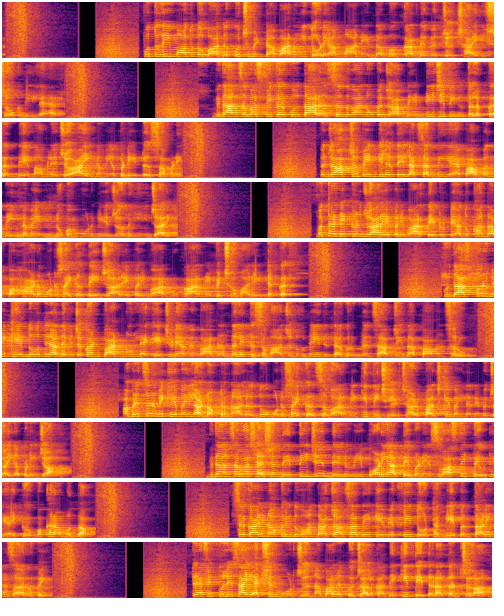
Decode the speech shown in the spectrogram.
ਪੁੱਤ ਦੀ ਮੌਤ ਤੋਂ ਬਾਅਦ ਕੁਝ ਮਿੰਟਾਂ ਬਾਅਦ ਹੀ ਤੋੜਿਆ ਮਾਂ ਨੇ ਦਮ, ਘਰ ਦੇ ਵਿੱਚ ਛਾਈ ਸ਼ੋਕ ਦੀ ਲਹਿਰ। ਵਿਧਾਨ ਸਭਾ ਸਪੀਕਰ ਕੁਲਤਾਰ ਸੰਧਵਾ ਨੂੰ ਪੰਜਾਬ ਦੇ ਡੀਜੀਪੀ ਨੂੰ ਤਲਬ ਕਰਨ ਦੇ ਮਾਮਲੇ 'ਚ ਆਈ ਨਵੀਂ ਅਪਡੇਟ ਸਾਹਮਣੇ। ਪੰਜਾਬ 'ਚ ਪੇਨ ਕਿਲਰ ਤੇ ਲੱਗ ਸਕਦੀ ਹੈ ਪਾਬੰਦੀ। ਨਵੇਂ ਹੁਕਮ ਹੋਣਗੇ, ਜਲਦ ਹੀ ਜਾਰੀ। ਮੱਥਾ ਟੇਕਣ ਜਾ ਰਹੇ ਪਰਿਵਾਰ ਤੇ ਟੁੱਟਿਆ ਦੁੱਖਾਂ ਦਾ ਪਹਾੜ। ਮੋਟਰਸਾਈਕਲ ਤੇ ਜਾ ਰਹੇ ਪਰਿਵਾਰ ਨੂੰ ਕਾਰ ਨੇ ਪਿੱਛੋਂ ਮਾਰੀ ਟੱਕਰ। ਗੁਰਦਾਸਪੁਰ ਵਿਖੇ ਦੋ ਧਿਰਾਂ ਦੇ ਵਿੱਚ ਅਖੰਡ ਪਾਠ ਨੂੰ ਲੈ ਕੇ ਛਿੜਿਆ ਵਿਵਾਦ। ਦਲਿਤ ਸਮਾਜ ਨੂੰ ਨਹੀਂ ਦਿੱਤਾ ਗੁਰੂ ਗ੍ਰੰਥ ਸਾਹਿਬ ਜੀ ਦਾ ਪਾਵਨ ਸਰੂਪ। ਅੰਮ੍ਰਿਤਸਰ ਵਿਖੇ ਮਹਿਲਾ ਡਾਕਟਰ ਨਾਲ ਦੋ ਮੋਟਰਸਾਈਕਲ ਸਵਾਰ ਨੇ ਕੀਤੀ ਛੇੜਛਾੜ, ਭੱਜ ਕੇ ਮਹਿਲਾ ਨੇ ਬਚਾਈ ਆਪਣੀ ਜਾਨ। ਵਿਧਾਨ ਸਭਾ ਸੈਸ਼ਨ ਦੇ ਤੀਜੇ ਦਿਨ ਵੀ ਪੌੜੀਆਂ ਤੇ ਬਣੇ ਸਵਾਸਤਿਕ ਤੇ ਉਠਿਆ ਇੱਕ ਵੱਖਰਾ ਮੁੱਦਾ। ਸਰਕਾਰੀ ਨੌਕਰੀ ਦਿਵਾਉਣ ਦਾ ਝਾਂਸਾ ਦੇ ਕੇ ਵਿਅਕਤੀ ਤੋਂ ਠੱਗੇ 45000 ਰੁਪਏ। ਟ੍ਰੈਫਿਕ ਪੁਲਿਸ ਆਈ ਐਕਸ਼ਨ ਮੋਡ 'ਚ ਨਾਬਾਲਗ ਚਾਲਕਾਂ ਦੇ ਕੀਤੇ ਧੜਾਧੜ ਚਲਾਨ।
